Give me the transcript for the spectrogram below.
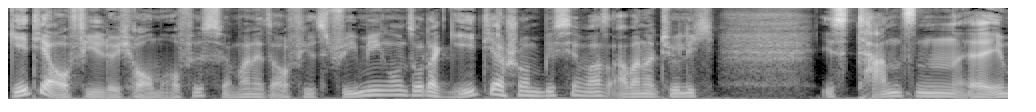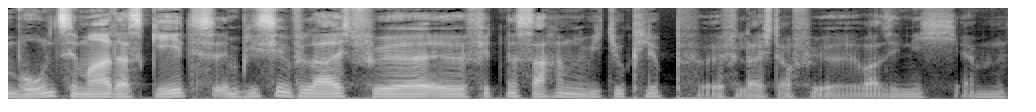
Geht ja auch viel durch Homeoffice, wenn man jetzt auch viel Streaming und so, da geht ja schon ein bisschen was, aber natürlich ist Tanzen äh, im Wohnzimmer. Das geht ein bisschen vielleicht für äh, Fitness-Sachen, Videoclip, äh, vielleicht auch für, weiß ich nicht, ähm,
